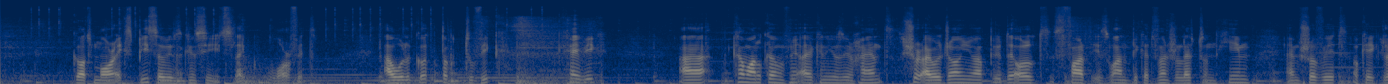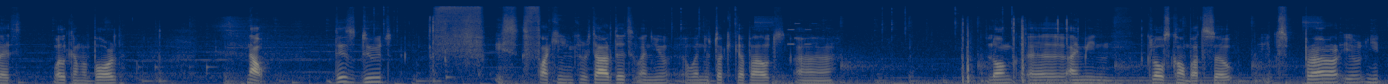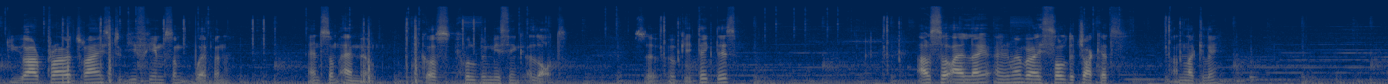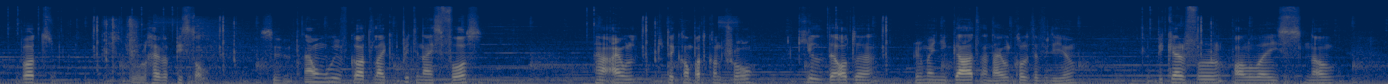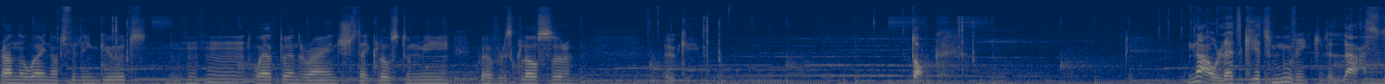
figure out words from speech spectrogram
got more XP, so as you can see, it's like worth it. I will go talk to Vic. Hey Vic, uh, come on, come with me, I can use your hand. Sure, I will join you up. The old fart is one big adventure left on him. I'm sure of it. Okay, great. Welcome aboard. Now, this dude is fucking retarded when you when you're talking about uh, long, uh, I mean close combat. So it's prior you need you are prioritized to give him some weapon and some ammo because he will be missing a lot. So okay, take this. Also, I, I remember I sold the jacket, unluckily. But will have a pistol. So now we've got like a pretty nice force. Uh, I will do the combat control, kill the other remaining guard and I will call it a video. Be careful, always, no. Run away, not feeling good. Weapon, range, stay close to me, whoever is closer. Okay. Talk. Now let's get moving to the last.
